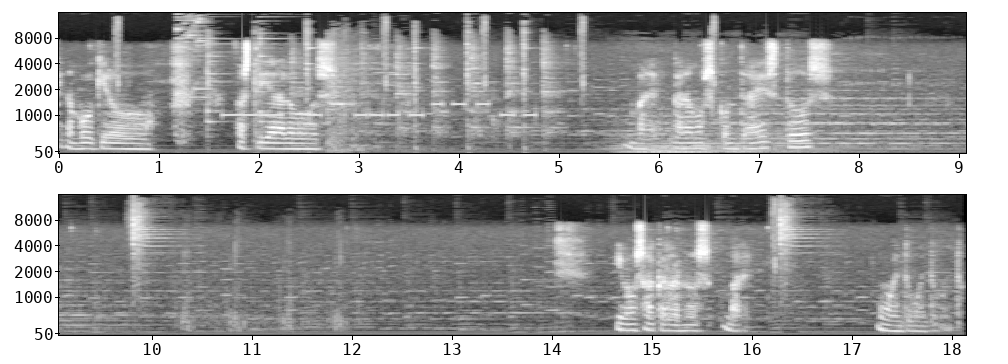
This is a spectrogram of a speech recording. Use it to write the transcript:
que tampoco quiero fastidiar a los... Vale, ganamos contra estos. Y vamos a cargarnos... Vale. Un momento, un momento, un momento.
